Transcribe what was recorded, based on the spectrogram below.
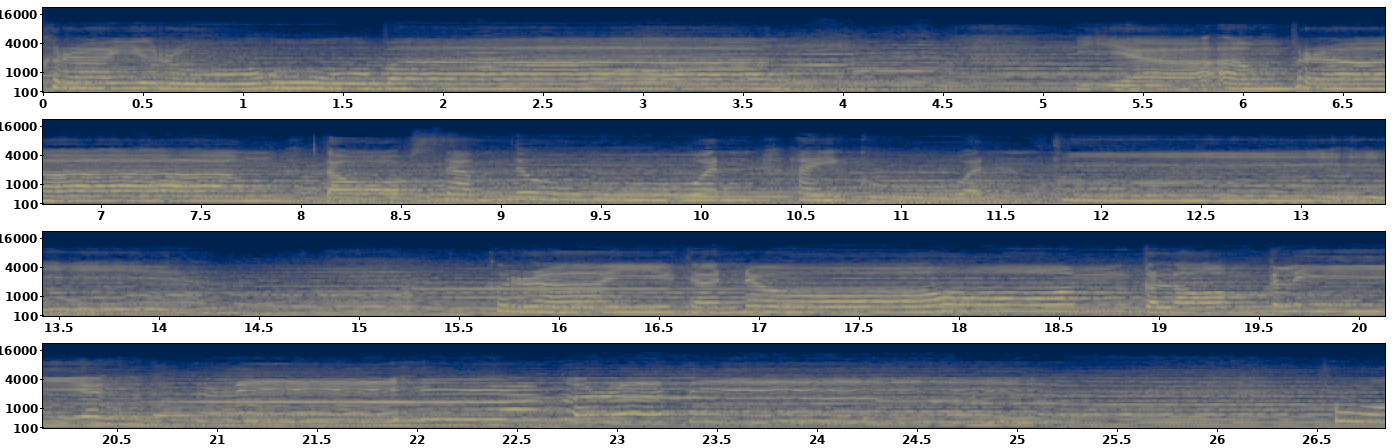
ใครรู้บ้างอย่าอำพรางตอบสำนวนให้กวนทีใครถนอม กล่อมเกลี้ยงเลี้ยงระตีผู้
